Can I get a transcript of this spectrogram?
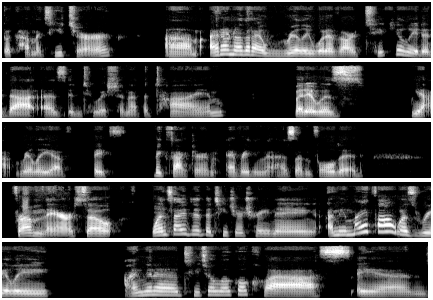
become a teacher um, I don't know that I really would have articulated that as intuition at the time, but it was, yeah, really a big, big factor in everything that has unfolded from there. So once I did the teacher training, I mean, my thought was really, I'm going to teach a local class and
